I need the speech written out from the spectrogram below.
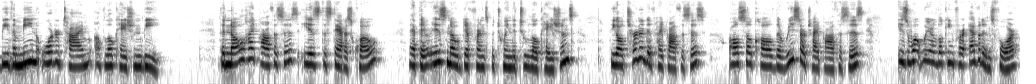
be the mean order time of location B. The null hypothesis is the status quo, that there is no difference between the two locations, the alternative hypothesis, also called the research hypothesis, is what we are looking for evidence for,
